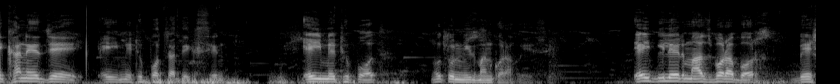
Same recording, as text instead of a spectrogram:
এখানে যে এই মেঠু পথটা দেখছেন এই মেঠু পথ নতুন নির্মাণ করা হয়েছে। এই বিলের মাঝ বরাবর বেশ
